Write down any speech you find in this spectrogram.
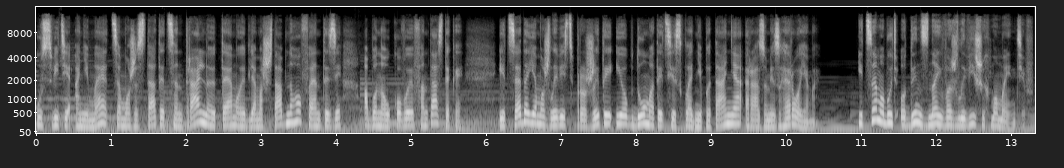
У світі аніме це може стати центральною темою для масштабного фентезі або наукової фантастики. І це дає можливість прожити і обдумати ці складні питання разом із героями. І це, мабуть, один з найважливіших моментів.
